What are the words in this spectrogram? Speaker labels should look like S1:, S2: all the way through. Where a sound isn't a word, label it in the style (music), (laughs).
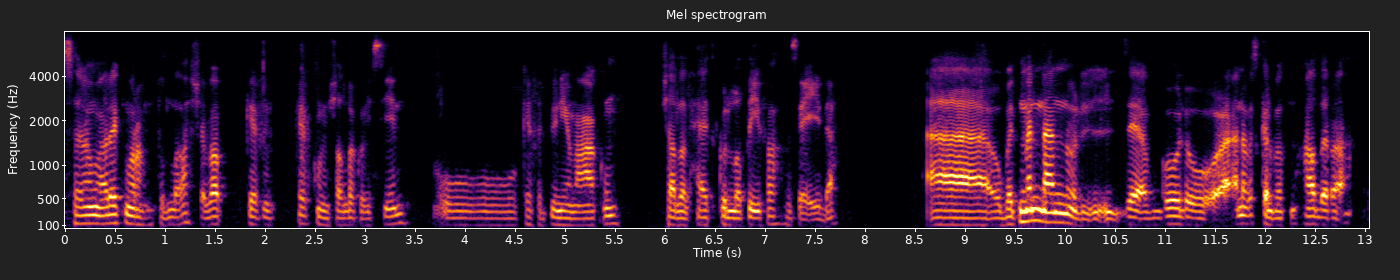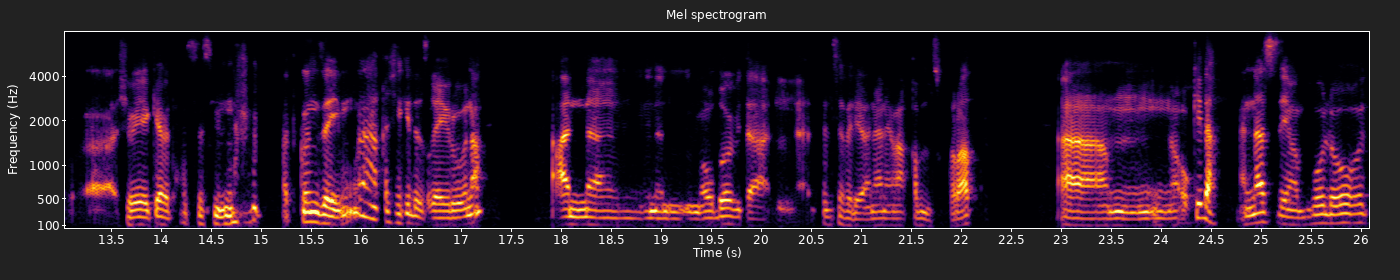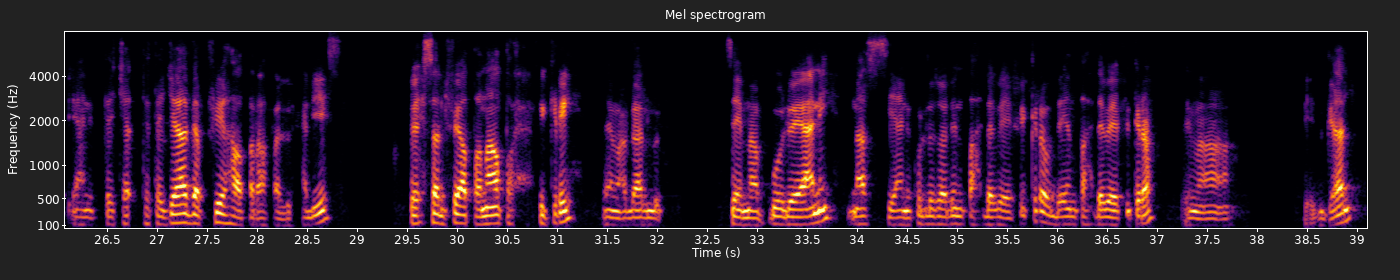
S1: السلام عليكم ورحمة الله. شباب كيف كيفكم؟ إن شاء الله كويسين. وكيف الدنيا معاكم؟ إن شاء الله الحياة تكون لطيفة وسعيدة. آه وبتمنى إنه زي ما بقولوا أنا بس كلمة محاضرة آه شوية كيف تحسس منها؟ (laughs) هتكون زي مناقشة كده صغيرونة عن عن الموضوع بتاع الفلسفة اليونانية ما قبل سقراط. وكده. الناس زي ما بيقولوا يعني تتج- تتجاذب فيها أطراف الحديث. بيحصل فيها تناطح فكري زي ما قالوا زي ما بقولوا يعني ناس يعني كل زول ينطح ده بفكرة وده ينطح ده بفكرة زي ما بيتقال.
